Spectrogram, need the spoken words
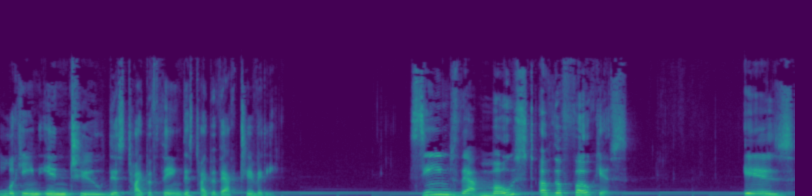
looking into this type of thing, this type of activity. Seems that most of the focus is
